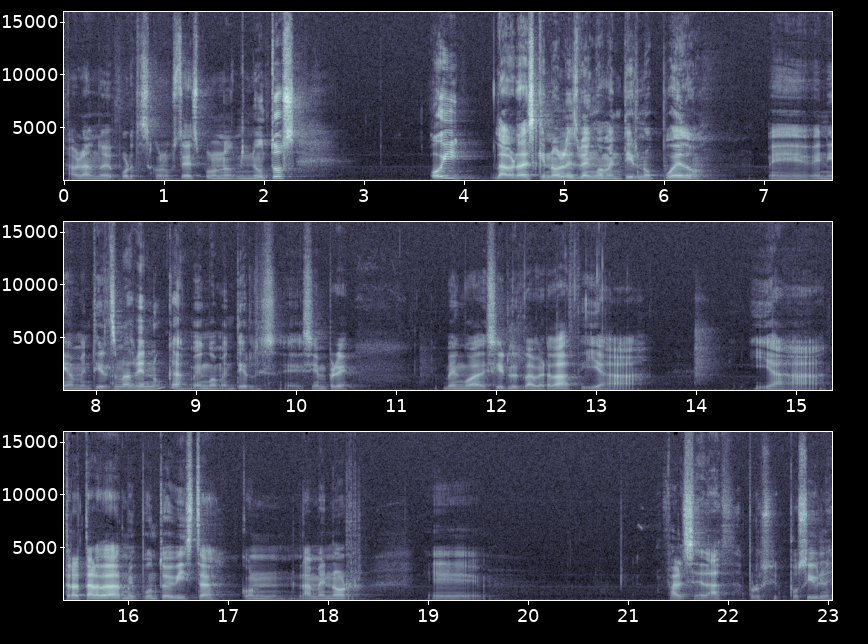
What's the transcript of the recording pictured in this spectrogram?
hablando de deportes con ustedes por unos minutos. Hoy la verdad es que no les vengo a mentir, no puedo eh, venir a mentirles, más bien nunca vengo a mentirles. Eh, siempre vengo a decirles la verdad y a y a tratar de dar mi punto de vista con la menor eh, falsedad posible.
